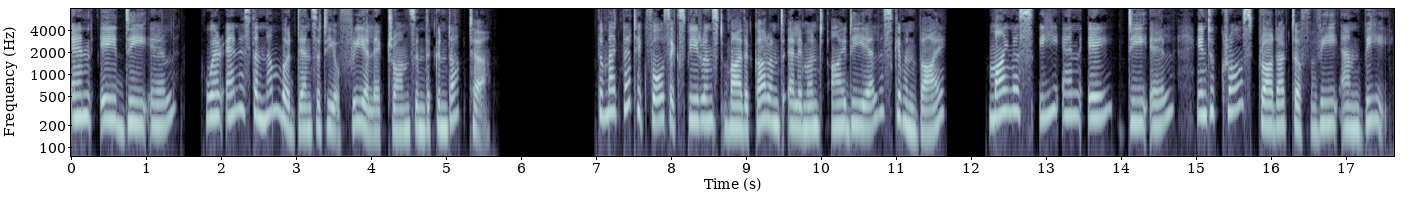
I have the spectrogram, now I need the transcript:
NaDl, where N is the number density of free electrons in the conductor. The magnetic force experienced by the current element IdL is given by minus ENADL into cross product of V and B,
